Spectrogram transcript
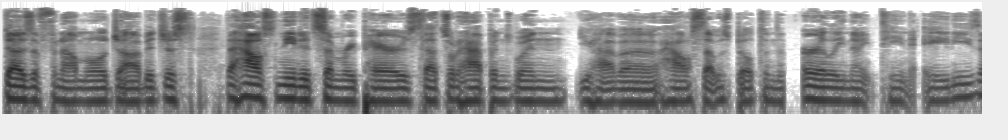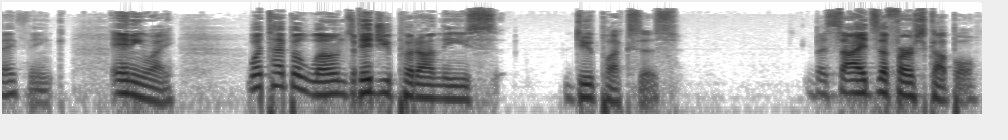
does a phenomenal job. It just the house needed some repairs. That's what happens when you have a house that was built in the early 1980s, I think. Anyway, what type of loans did you put on these duplexes besides the first couple?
